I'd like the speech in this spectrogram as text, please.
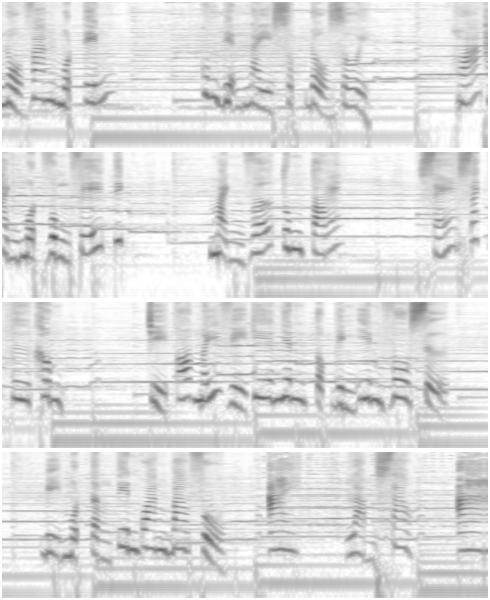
Nổ vang một tiếng. Cung điện này sụp đổ rồi. Hóa thành một vùng phế tích. Mảnh vỡ tung tói Xé sách hư không. Chỉ có mấy vị kia nhân tộc bình yên vô sự. Bị một tầng tiên quang bao phủ. Ai? Làm sao? a,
